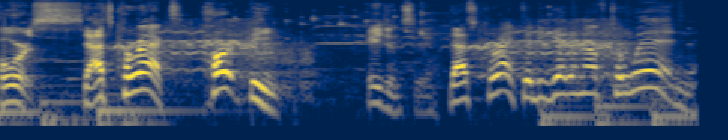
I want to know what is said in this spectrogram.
Horse. That's correct. Heartbeat. Agency. That's correct. Did he get enough to win?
